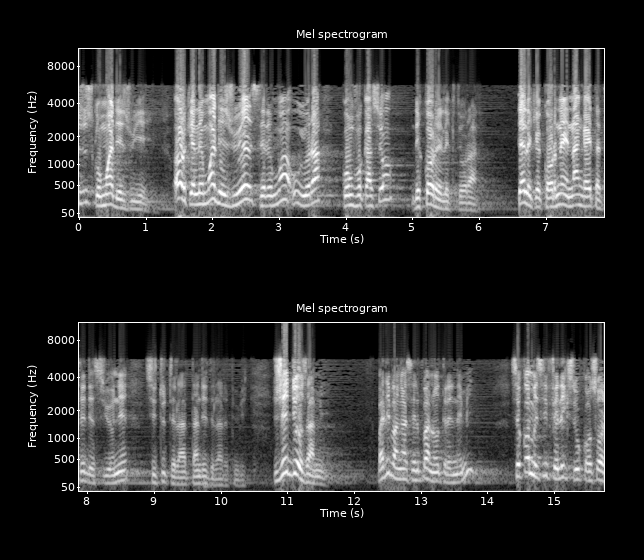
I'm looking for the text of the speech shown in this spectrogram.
jusqu'au mois de juillet. Or que le mois de juillet, c'est le mois où il y aura convocation des corps électoraux, tel que Corneille Nanga est train de sillonner sur toute l'attendue de la République. J'ai dit aux amis, Badi Banga, ce n'est pas notre ennemi. C'est comme si Félix ou consort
